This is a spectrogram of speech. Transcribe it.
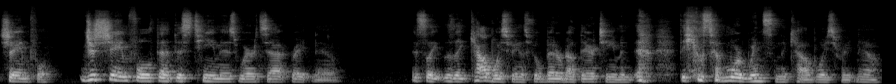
shameful. Just shameful that this team is where it's at right now. It's like, it's like Cowboys fans feel better about their team, and the Eagles have more wins than the Cowboys right now.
